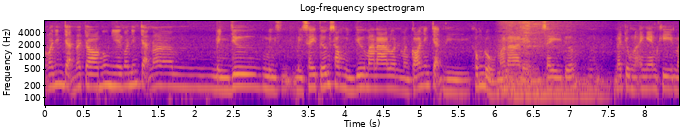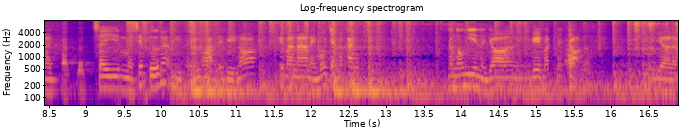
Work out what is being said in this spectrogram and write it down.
có những trận nó cho ngẫu nhiên có những trận nó mình dư mình mình xây tướng xong mình dư mana luôn. Mà có những trận thì không đủ mana để mình xây tướng. Nói chung là anh em khi mà xây mà xếp tướng á, thì phải linh hoạt tại vì nó cái mana này mỗi trận nó khác nó ngẫu nhiên là do game nó, nó chọn. Bây giờ là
